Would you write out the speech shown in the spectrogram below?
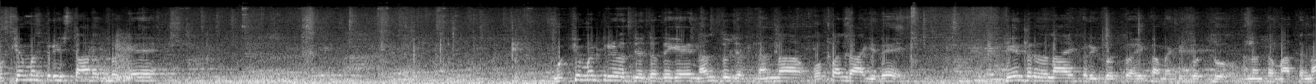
ಮುಖ್ಯಮಂತ್ರಿ ಸ್ಥಾನದ ಬಗ್ಗೆ ಮುಖ್ಯಮಂತ್ರಿಗಳ ಜೊತೆಗೆ ನಂದು ಜೊತೆ, ನನ್ನ ಒಪ್ಪಂದ ಆಗಿದೆ. ಕೇಂದ್ರದ ನಾಯಕರಿಗೆ ಗೊತ್ತು, ಹೈಕಮಾಂಡಿಗೆ ಗೊತ್ತು ಅನ್ನೋಂಥ ಮಾತನ್ನ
